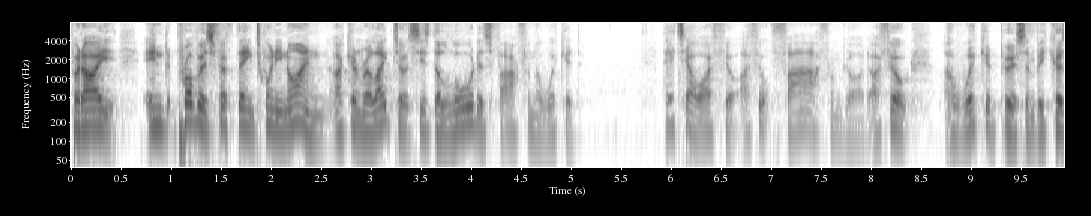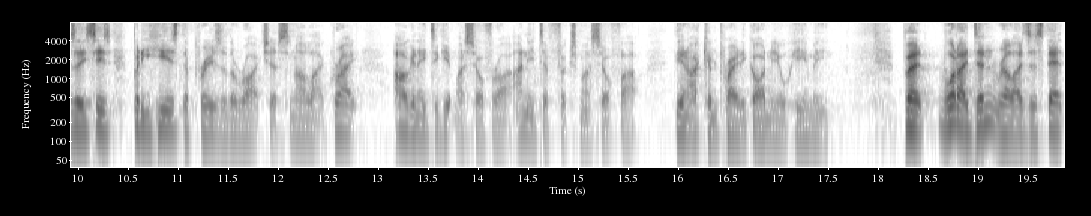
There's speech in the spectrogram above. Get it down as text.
But I, in Proverbs 15 29, I can relate to it. It says, The Lord is far from the wicked. That's how I felt. I felt far from God. I felt a wicked person because he says, But he hears the prayers of the righteous. And I'm like, Great, I'm going to need to get myself right. I need to fix myself up. Then I can pray to God and he'll hear me. But what I didn't realize is that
